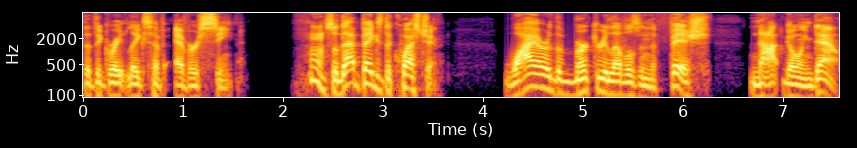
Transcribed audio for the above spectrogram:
that the Great Lakes have ever seen. Hmm. So that begs the question why are the mercury levels in the fish not going down?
